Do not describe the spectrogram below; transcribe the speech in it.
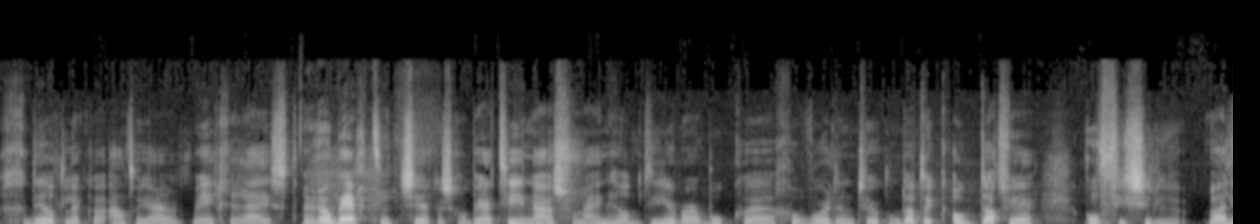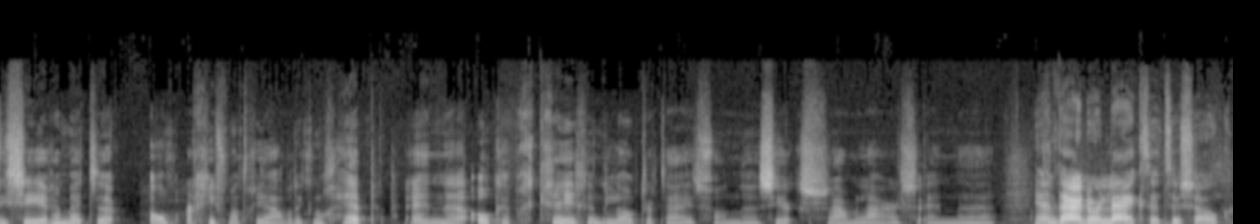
gedeeltelijk een aantal jaar heb meegereisd. Roberti. Circus Roberti. Nou, is voor mij een heel dierbaar boek eh, geworden natuurlijk. Omdat ik ook dat weer kon visualiseren met de al archiefmateriaal wat ik nog heb. En eh, ook heb gekregen in de loop der tijd van eh circusverzamelaars. En, Ja, en daardoor lijkt het dus ook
